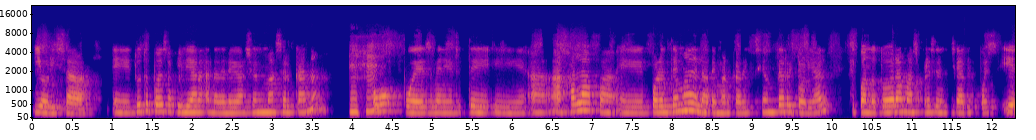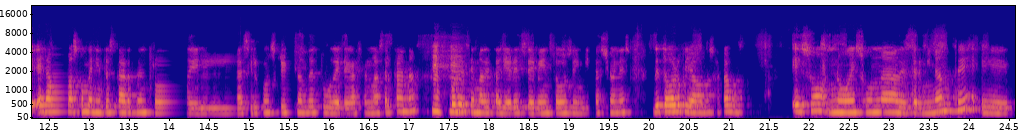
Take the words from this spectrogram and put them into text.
y Orizaba. Eh, tú te puedes afiliar a la delegación más cercana o puedes venirte eh, a, Jalapa eh, por el tema de la demarcación territorial y cuando todo era más presencial, pues era más conveniente estar dentro de la circunscripción de tu delegación más cercana por el tema de talleres, de eventos, de invitaciones, de todo lo que llevamos a cabo. Eso no es una determinante, eh,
